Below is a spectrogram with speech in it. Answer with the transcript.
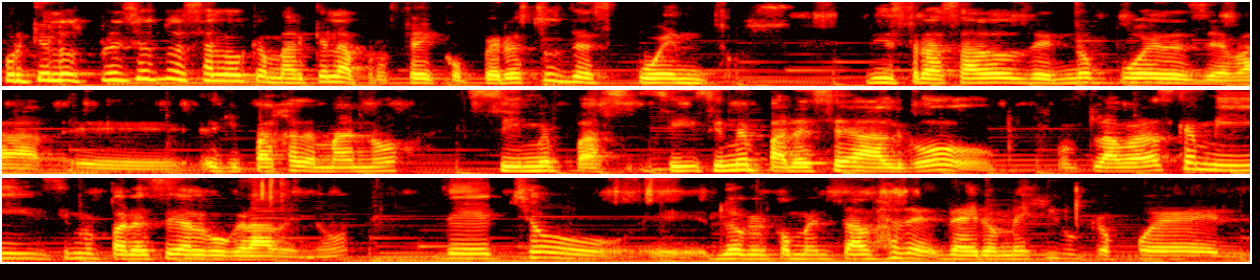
porque los precios no es algo que marque la Profeco, pero estos descuentos disfrazados de no puedes llevar eh, equipaje de mano, sí me, sí, sí me parece algo, pues la verdad es que a mí sí me parece algo grave, ¿no? De hecho, eh, lo que comentaba de, Aeroméxico, que fue el,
